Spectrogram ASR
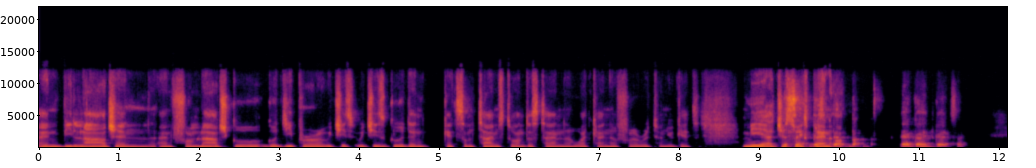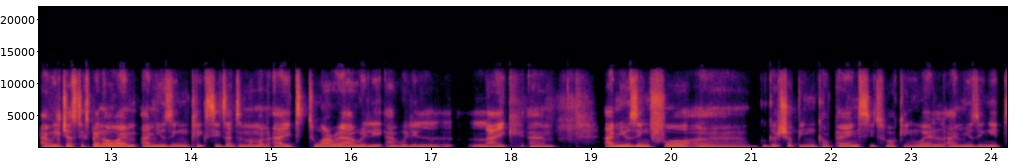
and be large, and and from large go go deeper, which is which is good and get some times to understand what kind of uh, return you get. Me, yeah, just to explain. The, the, yeah, go ahead. Go ahead. Sorry. I will just explain how I'm I'm using ClickCease at the moment. I, it's two area I really I really like. Um, I'm using for uh, Google Shopping campaigns. It's working well. I'm using it,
